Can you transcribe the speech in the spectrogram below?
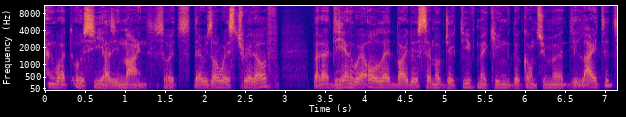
and what OC has in mind. So it's there is always trade-off, but at the end we're all led by the same objective, making the consumer delighted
